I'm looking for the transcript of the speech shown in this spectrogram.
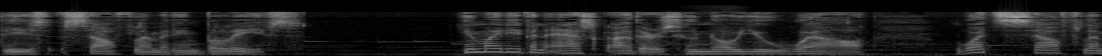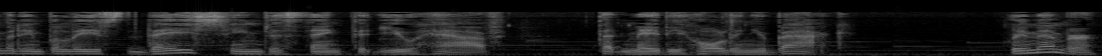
these self-limiting beliefs. You might even ask others who know you well what self-limiting beliefs they seem to think that you have that may be holding you back. Remember,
